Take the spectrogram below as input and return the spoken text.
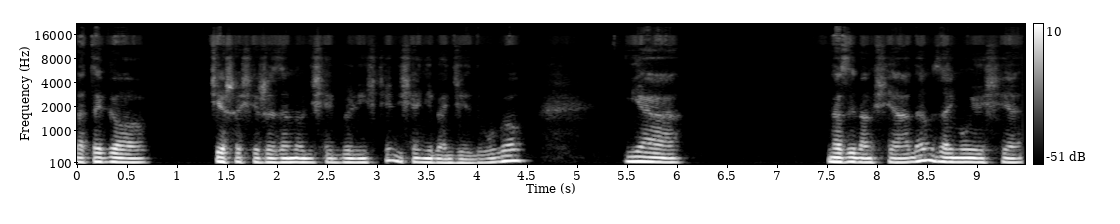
Dlatego cieszę się, że ze mną dzisiaj byliście. Dzisiaj nie będzie długo. Ja nazywam się Adam, zajmuję się,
